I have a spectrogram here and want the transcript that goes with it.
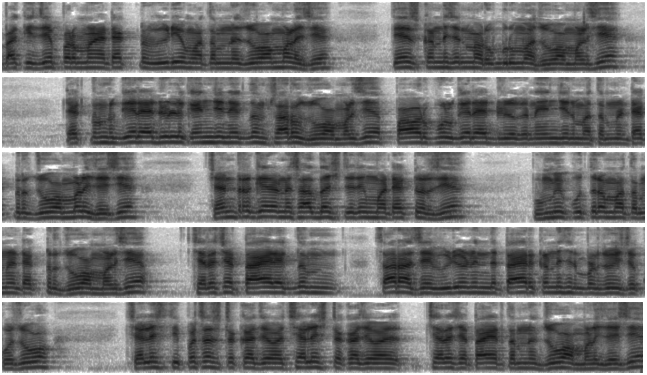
બાકી જે પ્રમાણે ટ્રેક્ટર વિડીયોમાં તમને જોવા મળે છે, તે જ કન્ડિશનમાં રૂબરૂમાં જોવા મળશે. ટ્રેક્ટરનું ગેર હાઇડ્રોલિક એન્જિન એકદમ સારું જોવા મળશે. પાવરફુલ ગેર હાઇડ્રોલિક એન્જિનમાં તમને ટ્રેક્ટર જોવા મળી જશે. સેન્ટર ગેર અને સાદા સ્ટીરિંગમાં ટ્રેક્ટર છે. ભૂમિપુત્રમાં તમને ટ્રેક્ટર જોવા મળશે. જ્યારે છે ટાયર એકદમ સારા છે. વિડીયોની અંદર ટાયર કન્ડિશન પણ જોઈ શકો છો. ચાલીસથી પચાસ ટકા જેવા ચાલીસ ટકા જેવા જ્યારે છે ટાયર તમને જોવા મળી જશે.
